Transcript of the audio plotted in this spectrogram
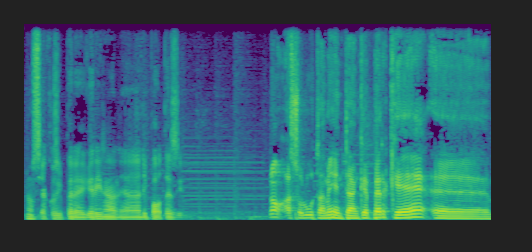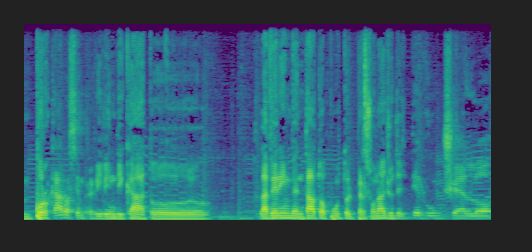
non sia così peregrina eh, l'ipotesi. No, assolutamente, anche perché eh, Porcaro ha sempre rivendicato l'aver inventato appunto il personaggio del terruncello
